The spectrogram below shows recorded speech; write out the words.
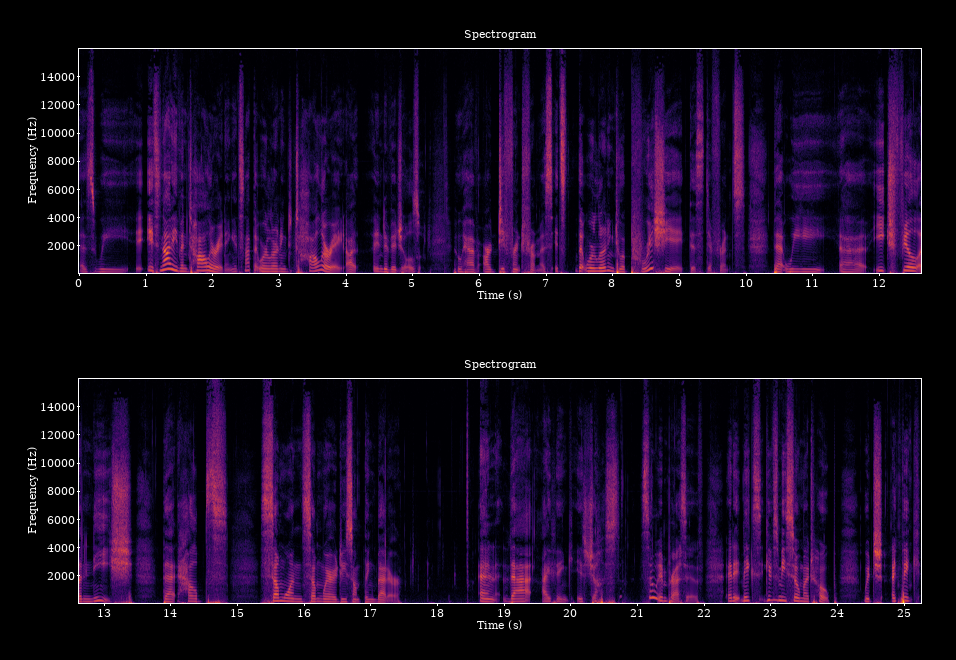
as we it's not even tolerating. It's not that we're learning to tolerate uh, individuals who have are different from us. It's that we're learning to appreciate this difference that we uh, each fill a niche that helps someone somewhere do something better. And that i think is just so impressive, and it makes gives me so much hope, which I think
